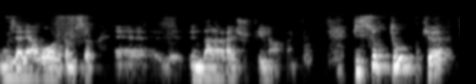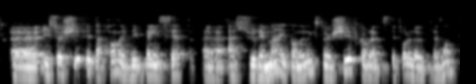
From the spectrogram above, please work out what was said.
vous allez avoir comme ça euh, une valeur ajoutée en Puis surtout que, euh, et ce chiffre est à prendre avec des pincettes, assurément, étant donné que c'est un chiffre, comme la petite étoile le présente,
